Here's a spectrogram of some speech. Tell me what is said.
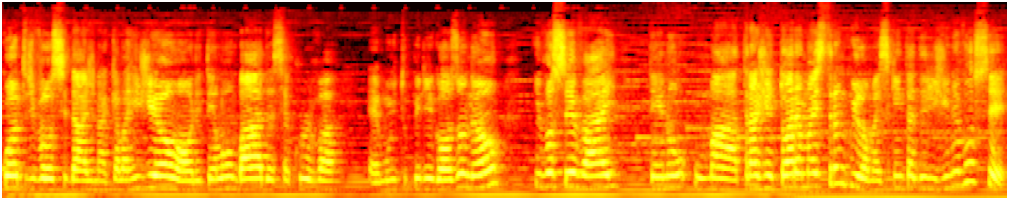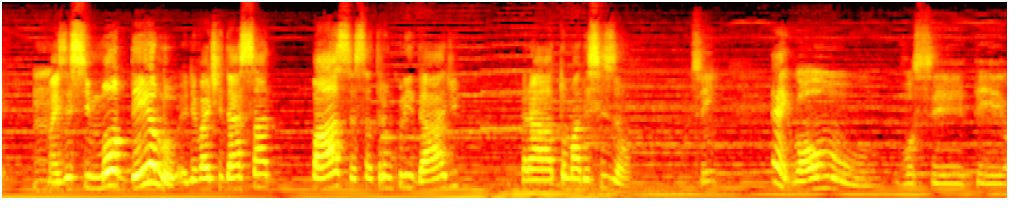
quanto de velocidade naquela região, onde tem lombada, se a curva é muito perigosa ou não. E você vai tendo uma trajetória mais tranquila. Mas quem está dirigindo é você. Hum. Mas esse modelo, ele vai te dar essa paz, essa tranquilidade para tomar decisão. Sim. É igual você ter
